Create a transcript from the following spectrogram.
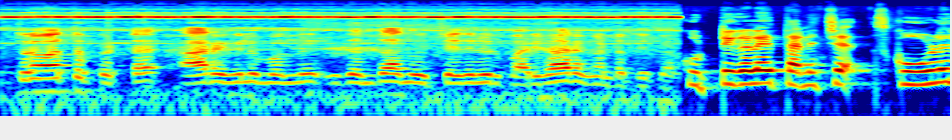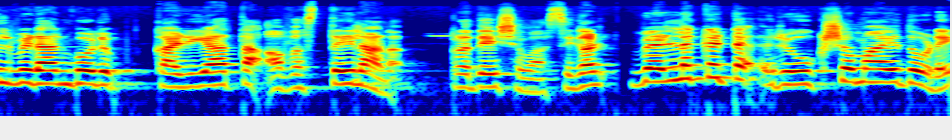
ഉത്തരവാദിത്തപ്പെട്ട ആരെങ്കിലും വന്ന് ഇതെന്താന്ന് വെച്ചാൽ ഇതിനൊരു പരിഹാരം കണ്ടെത്തി കുട്ടികളെ തനിച്ച് സ്കൂളിൽ വിടാൻ പോലും കഴിയാത്ത അവസ്ഥയിലാണ് പ്രദേശവാസികൾ. വെള്ളക്കെട്ട് രൂക്ഷമായതോടെ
